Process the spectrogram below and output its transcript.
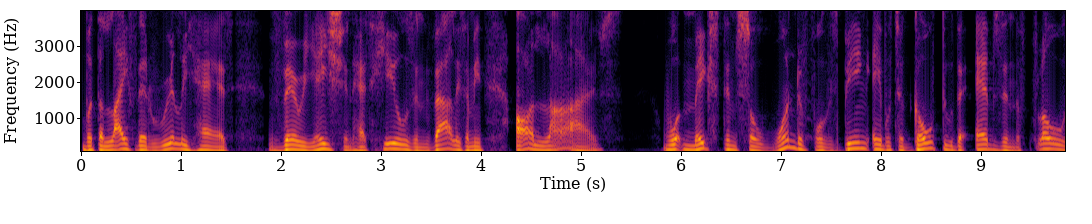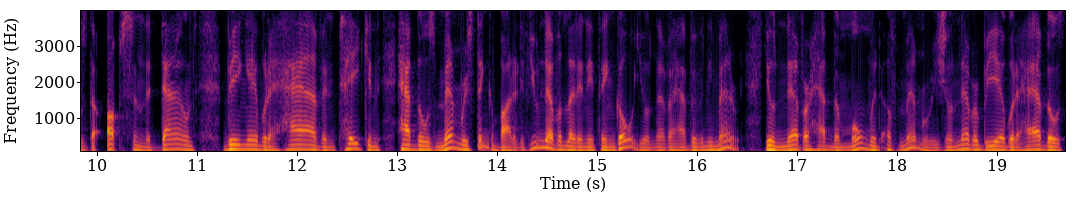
But the life that really has variation, has hills and valleys. I mean, our lives what makes them so wonderful is being able to go through the ebbs and the flows, the ups and the downs, being able to have and take and have those memories. Think about it. If you never let anything go, you'll never have any memory. You'll never have the moment of memories. You'll never be able to have those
